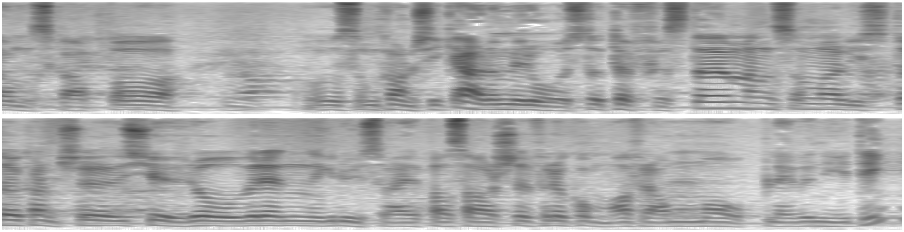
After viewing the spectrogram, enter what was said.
landskapet. Og, og som kanskje ikke er de råeste og tøffeste, men som har lyst til å kanskje kjøre over en grusveipassasje for å komme fram og oppleve nye ting.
